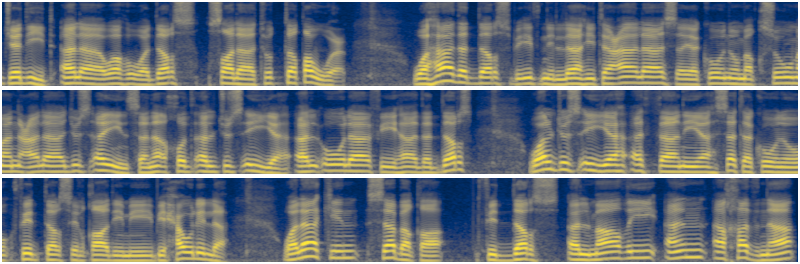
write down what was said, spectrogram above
جديد ألا وهو درس صلاة التطوع. وهذا الدرس بإذن الله تعالى سيكون مقسوما على جزئين. سنأخذ الجزئية الأولى في هذا الدرس والجزئية الثانية ستكون في الدرس القادم بحول الله. ولكن سبق في الدرس الماضي أن أخذنا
